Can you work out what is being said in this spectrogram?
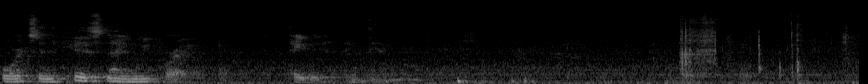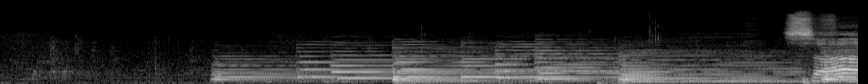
For it's in his name we pray. Amen. Silent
